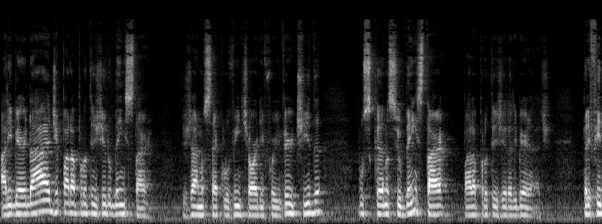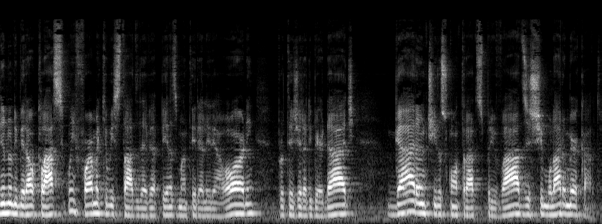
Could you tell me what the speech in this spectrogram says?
a liberdade para proteger o bem-estar. Já no século XX, a ordem foi invertida, buscando-se o bem-estar para proteger a liberdade. Preferindo o liberal clássico, informa que o Estado deve apenas manter a lei e a ordem, proteger a liberdade, garantir os contratos privados e estimular o mercado.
